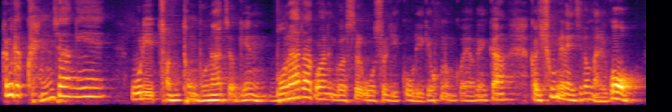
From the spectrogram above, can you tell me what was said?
그러니까 굉장히 우리 전통 문화적인 문화라고 하는 것을 옷을 입고 우리에게 오는 거예요. 그러니까 그 흉내내지도 말고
